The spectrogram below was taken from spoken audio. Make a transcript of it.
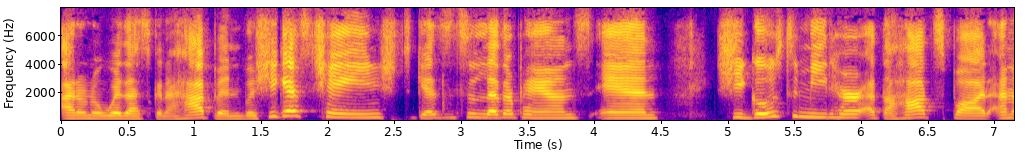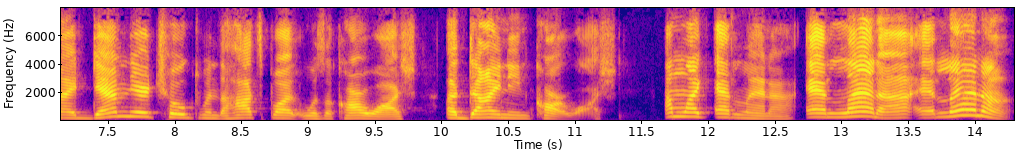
I don't know where that's gonna happen. But she gets changed, gets into leather pants, and she goes to meet her at the hot spot. And I damn near choked when the hot spot was a car wash, a dining car wash. I'm like, Atlanta, Atlanta, Atlanta.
